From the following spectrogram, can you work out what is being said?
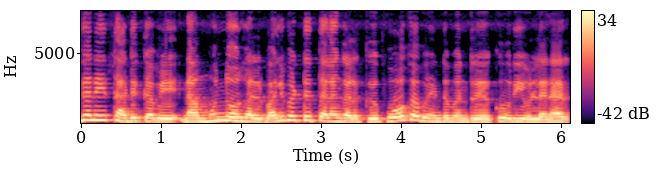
இதனை தடுக்கவே நம் முன்னோர்கள் வழிபட்டு தலங்களுக்கு போக வேண்டும் என்று கூறியுள்ளனர்.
